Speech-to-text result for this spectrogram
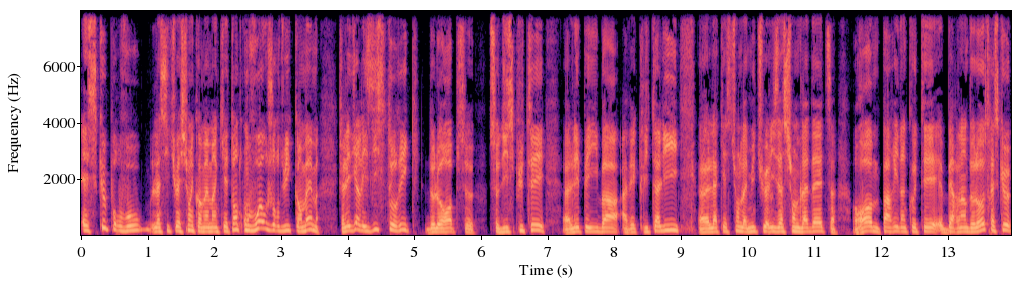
Est-ce que pour vous, la situation est quand même inquiétante? On voit aujourd'hui quand même, j'allais dire, les historiques de l'Europe se, se disputer. Les Pays-Bas avec l'Italie, la question de la mutualisation de la dette, Rome, Paris d'un côté, Berlin de l'autre. Est-ce que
